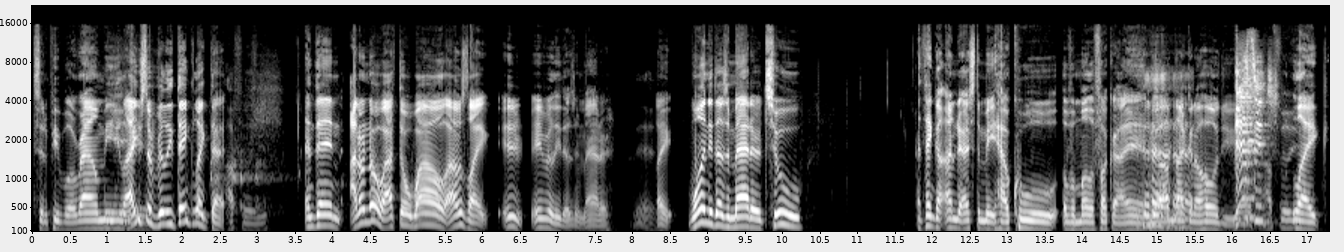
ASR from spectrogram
to the people around me. Like I used to really think like that. I feel you. And then I don't know, after a while I was like, it it really doesn't matter. Yeah. Like one, it doesn't matter. Two, I think I underestimate how cool of a motherfucker I am. Yo, I'm not gonna hold you. I feel you. Like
